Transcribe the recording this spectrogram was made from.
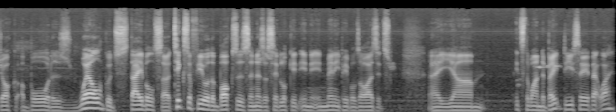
jock aboard as well. Good stable, so it ticks a few of the boxes. And as I said, look, in in many people's eyes, it's a um, it's the one to beat. Do you see it that way,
